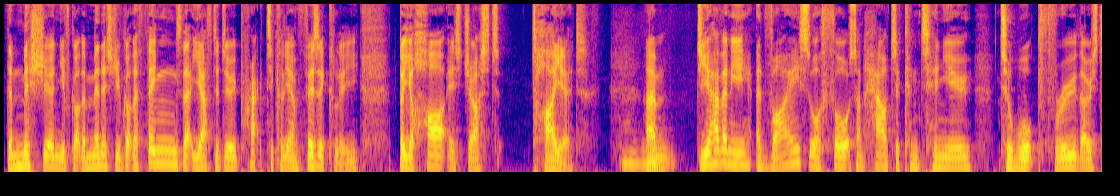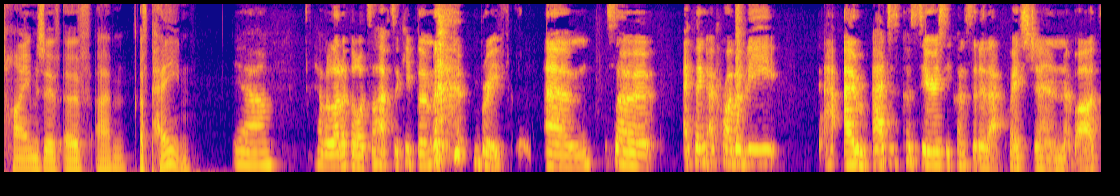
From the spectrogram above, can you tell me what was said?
the mission, you've got the ministry, you've got the things that you have to do practically and physically, but your heart is just tired. Mm-hmm. Um, do you have any advice or thoughts on how to continue to walk through those times of of um, of pain? Yeah, I have a lot of thoughts. I'll have to keep them brief. Um, so I think I probably I, had to seriously consider that question about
